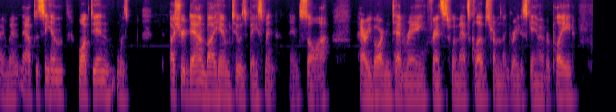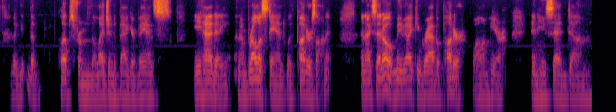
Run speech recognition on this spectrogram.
I went out to see him, walked in, was ushered down by him to his basement and saw Harry Vardon, Ted Ray, Francis Ouimet's clubs from the greatest game ever played, the, the clubs from the legend of Bagger Vance. He had a, an umbrella stand with putters on it. And I said, Oh, maybe I can grab a putter while I'm here. And he said, um,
